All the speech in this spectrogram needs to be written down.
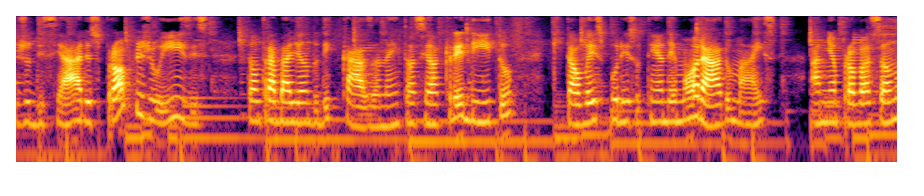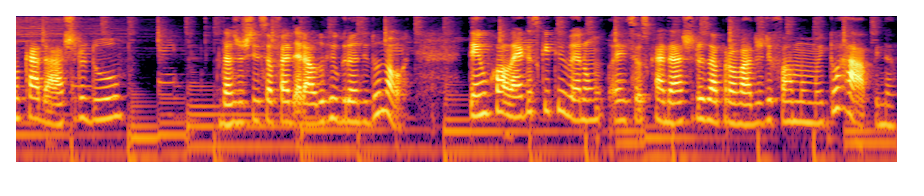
judiciário, os próprios juízes estão trabalhando de casa, né? Então, assim, eu acredito que talvez por isso tenha demorado mais a minha aprovação no cadastro do, da Justiça Federal do Rio Grande do Norte. Tenho colegas que tiveram eh, seus cadastros aprovados de forma muito rápida.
